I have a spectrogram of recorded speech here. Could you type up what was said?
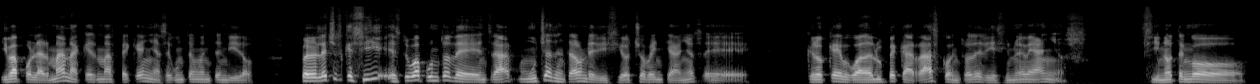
Iba por la hermana, que es más pequeña, según tengo entendido. Pero el hecho es que sí, estuvo a punto de entrar, muchas entraron de 18, 20 años. Eh, creo que Guadalupe Carrasco entró de 19 años, si no tengo,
